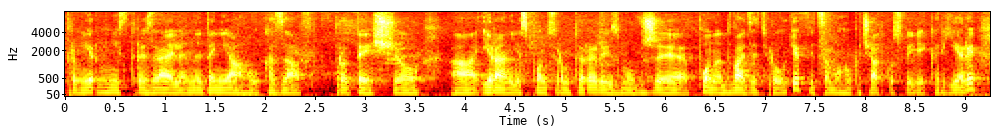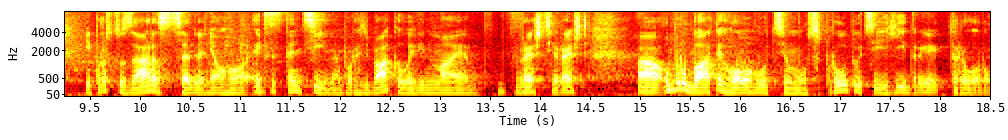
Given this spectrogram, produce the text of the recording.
Прем'єр-міністр Ізраїля Нетаньягу казав. Про те, що а, Іран є спонсором тероризму вже понад 20 років від самого початку своєї кар'єри, і просто зараз це для нього екзистенційна боротьба, коли він має, врешті-решт, обрубати голову цьому спруту, цій гідри терору.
